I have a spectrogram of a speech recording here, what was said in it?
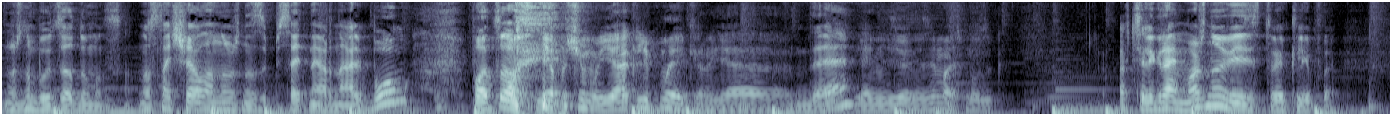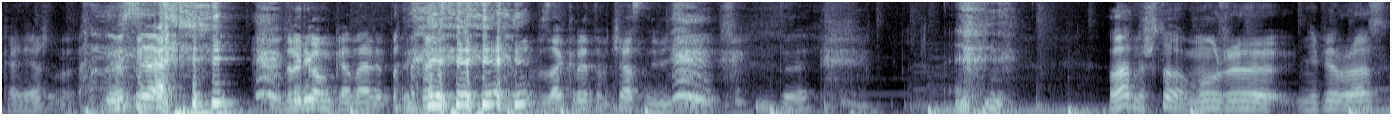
Нужно будет задуматься. Но сначала нужно записать, наверное, альбом, потом... Не, почему? Я клипмейкер, я... Да? Я не, не занимаюсь музыкой. А в Телеграме можно увидеть твои клипы? Конечно. Ну всё. В другом канале. В закрытом частном видео. Да. Ладно, что, мы уже не первый раз,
